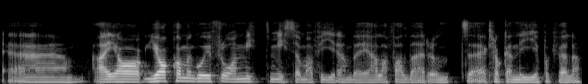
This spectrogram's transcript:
äh, jag, jag kommer gå ifrån mitt midsommarfirande i alla fall där runt äh, klockan nio på kvällen.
